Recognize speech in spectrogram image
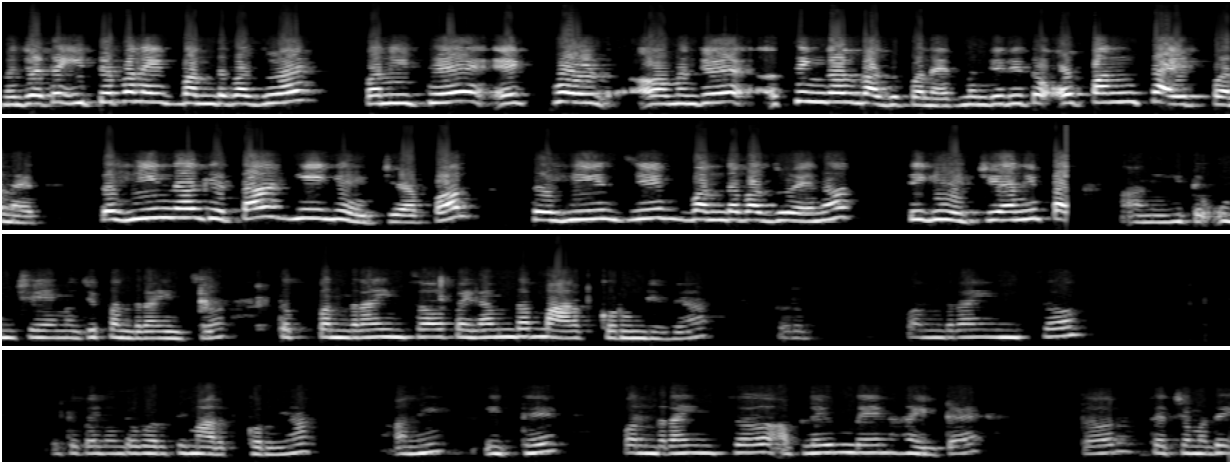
म्हणजे आता इथे पण एक बंद बाजू आहे पण इथे एक फोल्ड म्हणजे सिंगल बाजू पण आहेत. म्हणजे तिथे ओपन साईड पण आहेत. तर ही न घेता ही घ्यायची आपण. तर ही जी बंद बाजू आहे ना ती घ्यायची आणि आणि इथे उंची आहे म्हणजे पंधरा इंच. तर पंधरा इंचावर पहिल्यांदा मार्क करून घेऊया. तर पंधरा इंच इथे पहिल्यांदा वरती मार्क करूया. आणि इथे पंधरा इंच आपले मेन हाईट आहे. तर त्याच्यामध्ये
